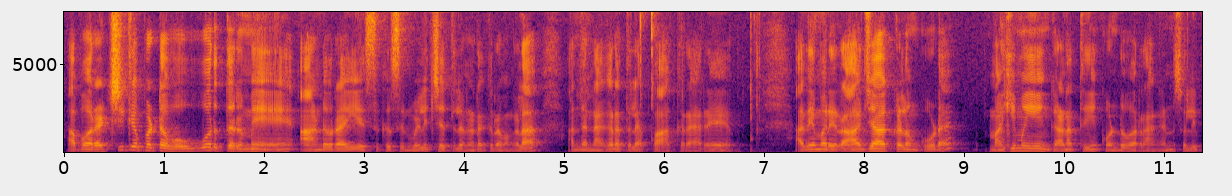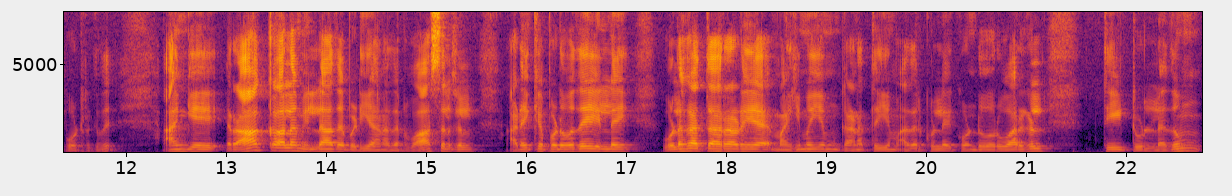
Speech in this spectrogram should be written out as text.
அப்போ ரட்சிக்கப்பட்ட ஒவ்வொருத்தருமே ஆண்டவராய் இயேசு கிருஷ்ணன் வெளிச்சத்தில் நடக்கிறவங்களா? அந்த நகரத்தில் பார்க்குறாரு. அதே மாதிரி ராஜாக்களும் கூட மகிமையும் கனத்தையும் கொண்டு வர்றாங்கன்னு சொல்லி போட்டிருக்குது. அங்கே ராக்காலம் இல்லாதபடியானதன் வாசல்கள் அடைக்கப்படுவதே இல்லை. உலகத்தாருடைய மகிமையும் கனத்தையும் அதற்குள்ளே கொண்டு வருவார்கள். தீட்டுள்ளதும்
